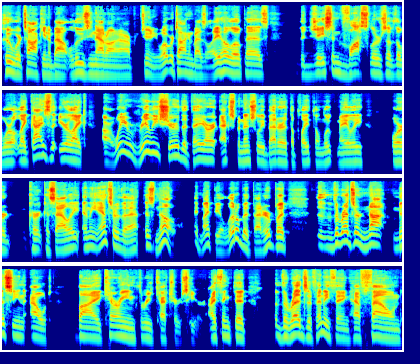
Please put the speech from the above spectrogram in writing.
who we're talking about losing out on an opportunity. What we're talking about is Alejo Lopez, the Jason Voslers of the world, like guys that you're like, are we really sure that they are exponentially better at the plate than Luke Maile or Curt Casali? And the answer to that is no. They might be a little bit better, but the Reds are not missing out by carrying three catchers here. I think that the Reds, if anything, have found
